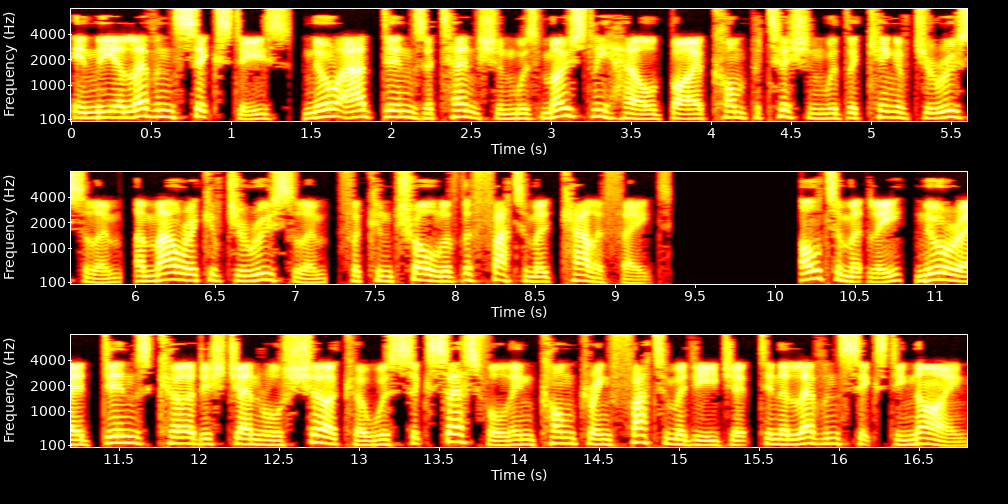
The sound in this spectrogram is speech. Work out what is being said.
In the 1160s, Nur ad-Din's attention was mostly held by a competition with the King of Jerusalem, Amalric of Jerusalem, for control of the Fatimid Caliphate. Ultimately, Nur ad-Din's Kurdish general Shirkuh was successful in conquering Fatimid Egypt in 1169,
